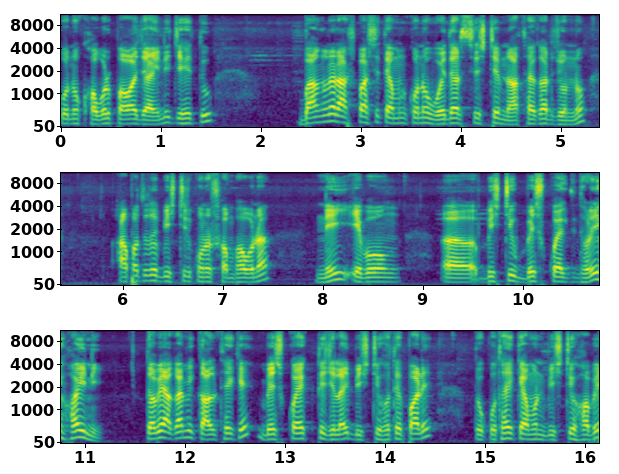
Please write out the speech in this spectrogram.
কোনো খবর পাওয়া যায়নি। যেহেতু বাংলার আশপাশে তেমন কোনো ওয়েদার সিস্টেম না থাকার জন্য আপাতত বৃষ্টির কোনো সম্ভাবনা নেই এবং বৃষ্টি বেশ কয়েকদিন ধরেই হয়নি। তবে আগামী কাল থেকে বেশ কয়েকটি জেলায় বৃষ্টি হতে পারে। তো কোথায় কেমন বৃষ্টি হবে,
